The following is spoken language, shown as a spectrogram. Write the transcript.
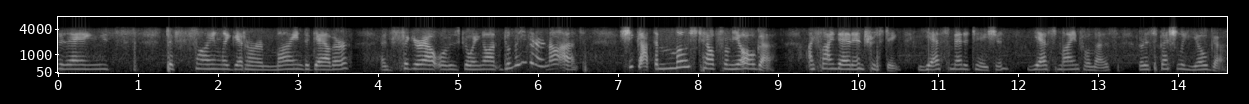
things to finally get her mind together and figure out what was going on. Believe it or not, she got the most help from yoga. I find that interesting. Yes, meditation. Yes, mindfulness, but especially yoga.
